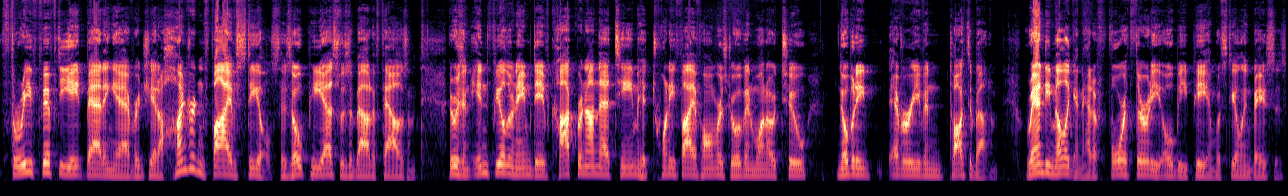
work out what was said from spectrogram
358 batting average. He had 105 steals. His OPS was about 1,000. There was an infielder named Dave Cochran on that team, hit 25 homers, drove in 102. Nobody ever even talked about him. Randy Milligan had a 430 OBP and was stealing bases.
